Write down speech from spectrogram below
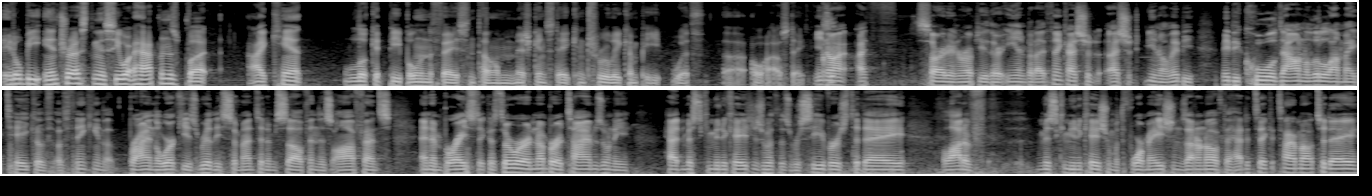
it'll be interesting to see what happens, but I can't look at people in the face and tell them Michigan State can truly compete with uh, Ohio State. You know, I, I sorry to interrupt you there, Ian, but I think I should I should you know maybe maybe cool down a little on my take of, of thinking that Brian Lewerke has really cemented himself in this offense and embraced it because there were a number of times when he had miscommunications with his receivers today, a lot of miscommunication with formations. I don't know if they had to take a timeout today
